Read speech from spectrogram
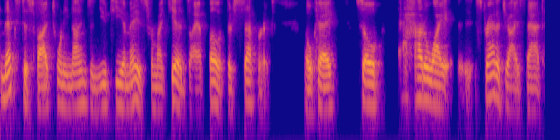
next is 529s and UTMAs for my kids. I have both, they're separate. Okay. So how do I uh, strategize that?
